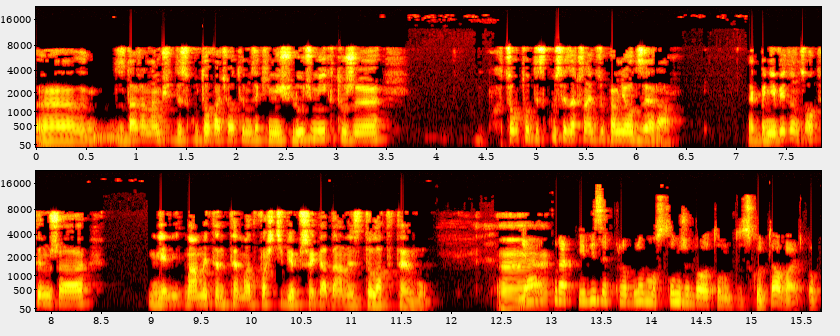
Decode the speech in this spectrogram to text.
e, zdarza nam się dyskutować o tym z jakimiś ludźmi, którzy chcą tę dyskusję zaczynać zupełnie od zera. Jakby nie wiedząc o tym, że mamy ten temat właściwie przegadany 100 lat temu. E, ja akurat nie widzę problemu z tym, żeby o tym dyskutować, bo,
